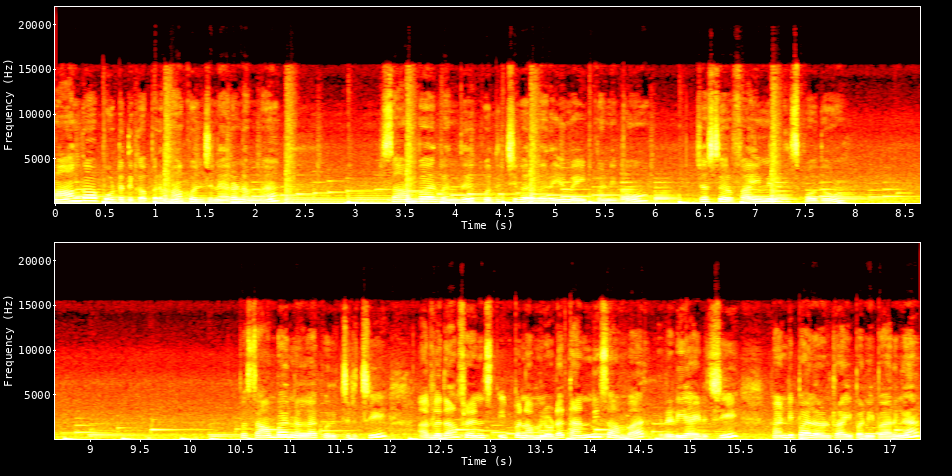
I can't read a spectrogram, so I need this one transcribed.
மாங்காய் போட்டதுக்கு அப்புறமா கொஞ்ச நேரம் நம்ம சாம்பார் வந்து கொதிச்சு வர வரையும் வெயிட் பண்ணிப்போம். ஜஸ்ட் ஒரு ஃபைவ் மினிட்ஸ் போதும். இப்போ சாம்பார் நல்லா கொதிச்சிருச்சு. அதில் தான் ஃப்ரெண்ட்ஸ் இப்போ நம்மளோட தண்ணி சாம்பார் ரெடி ஆயிடுச்சு. கண்டிப்பாக எல்லோரும் ட்ரை பண்ணி பாருங்கள்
